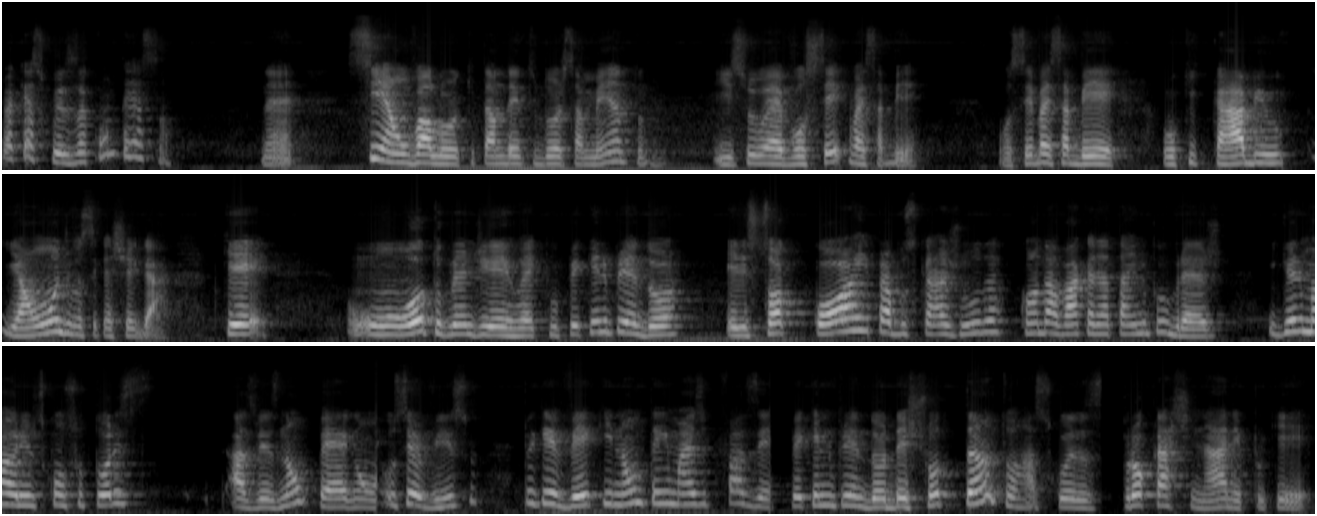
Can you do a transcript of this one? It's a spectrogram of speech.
para que as coisas aconteçam. Né? Se é um valor que está dentro do orçamento, isso é você que vai saber. Você vai saber o que cabe e aonde você quer chegar. Porque um outro grande erro é que o pequeno empreendedor ele só corre para buscar ajuda quando a vaca já está indo para o brejo. E a grande maioria dos consultores às vezes não pegam o serviço porque vê que não tem mais o que fazer. O pequeno empreendedor deixou tanto as coisas procrastinarem, porque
